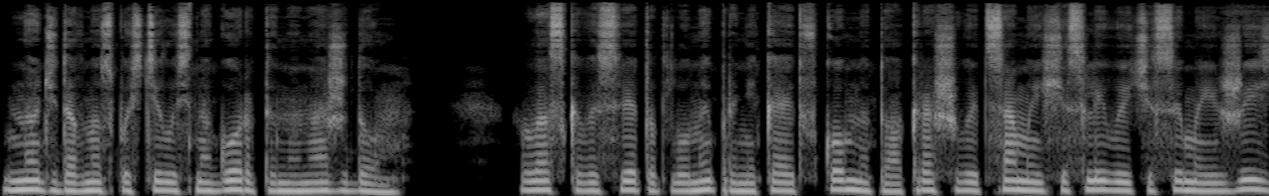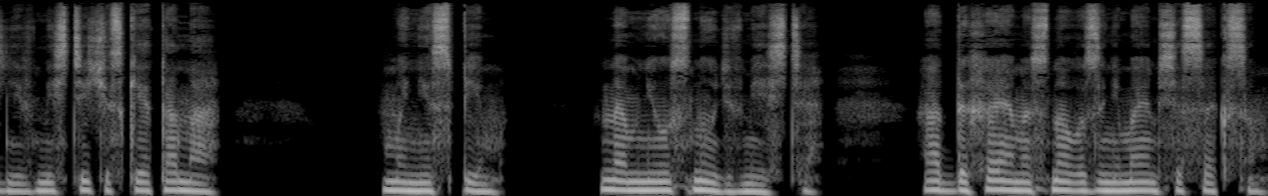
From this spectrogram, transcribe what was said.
Ночь давно спустилась на город и на наш дом. Ласковый свет от луны проникает в комнату, окрашивает самые счастливые часы моей жизни в мистические тона. Мы не спим. Нам не уснуть вместе. Отдыхаем и снова занимаемся сексом.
